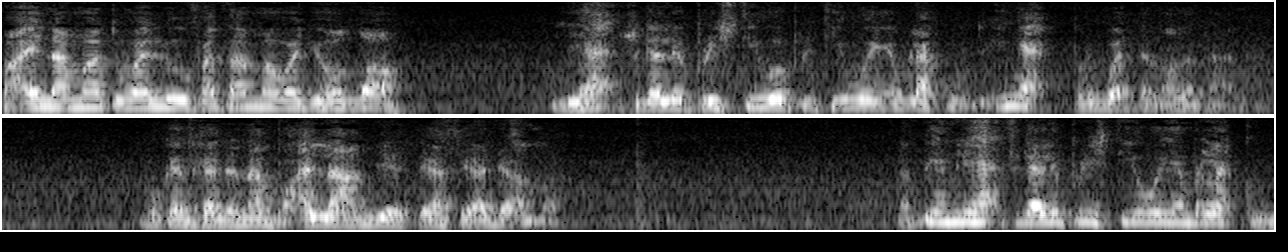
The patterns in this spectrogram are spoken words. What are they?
Fa'ain nama tuwalu fatama wajhullah. Lihat segala peristiwa-peristiwa yang berlaku itu. Ingat perbuatan Allah Ta'ala. Bukan sekadar nampak alam je, terasa ada Allah. Tapi melihat segala peristiwa yang berlaku.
